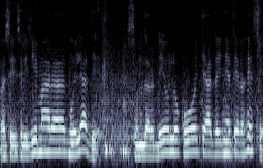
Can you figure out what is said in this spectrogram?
પછી શ્રીજી મહારાજ બોલ્યા છે, સુંદર દેવલોક હોય ત્યાં જઈને તે રહે છે.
